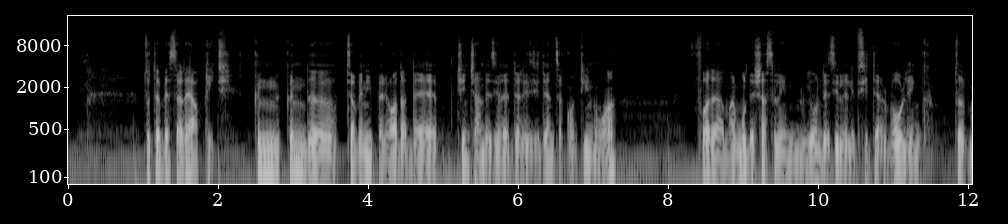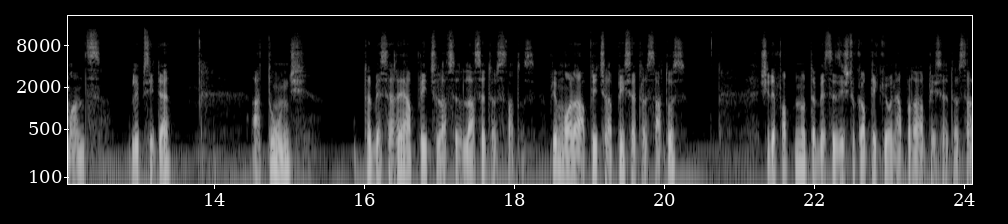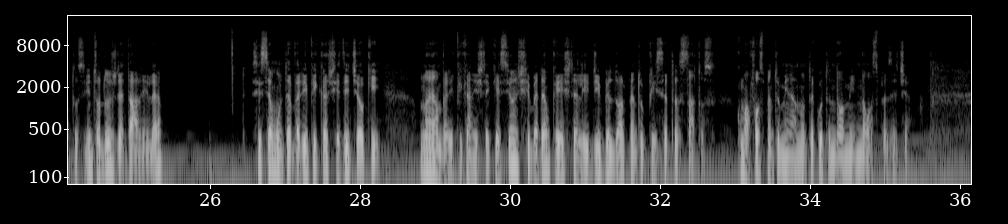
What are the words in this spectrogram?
tu trebuie să reaplici. Când, când uh, ți-a venit perioada de 5 ani de zile de rezidență continuă, fără mai mult de 6 luni de zile lipsite, rolling 12 months lipsite, atunci trebuie să reaplici la, la settle status. Prima oară aplici la pre-settle status și de fapt nu trebuie să zici tu că aplic eu neapărat la pre-settle status. Introduci detaliile, sistemul te verifică și zice ok, noi am verificat niște chestiuni și vedem că ești eligibil doar pentru pre-settle status, cum a fost pentru mine anul trecut în 2019.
